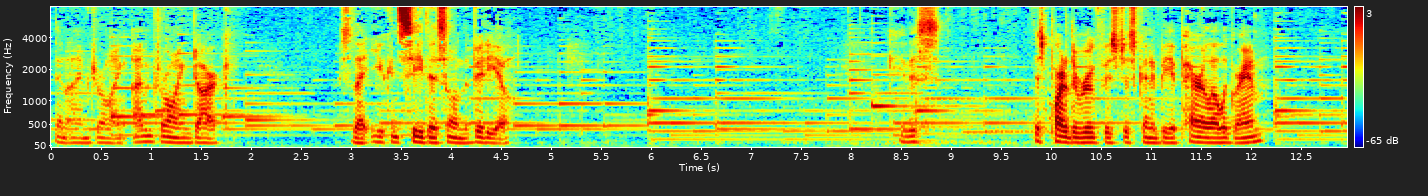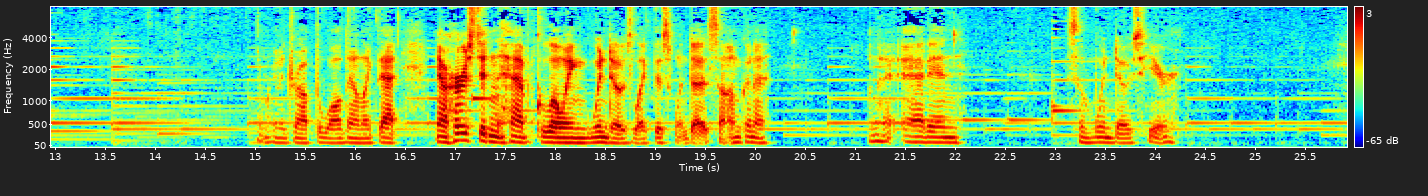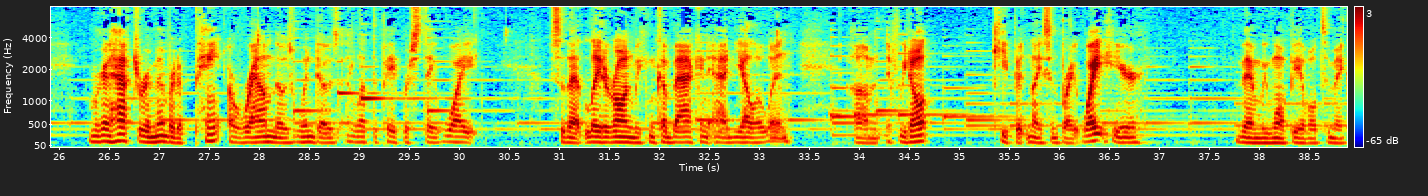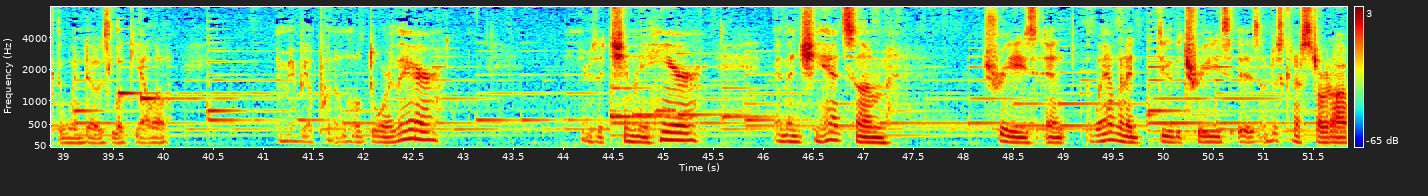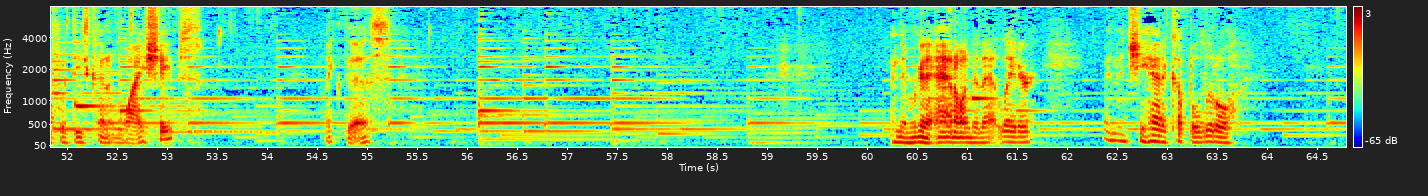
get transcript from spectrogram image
than I'm drawing. I'm drawing dark so that you can see this on the video. Okay, this this part of the roof is just going to be a parallelogram. Drop the wall down like that. Now hers didn't have glowing windows like this one does, so I'm to I'm to add in some windows here. We're going to have to remember to paint around those windows and let the paper stay white so that later on we can come back and add yellow in. Um, if we don't keep it nice and bright white here, then we won't be able to make the windows look yellow. And maybe I'll put a little door there. There's a chimney here. And then she had some trees and the way I'm going to do the trees is I'm just going to start off with these kind of Y shapes like this. and then we're going to add on to that later. And then she had a couple little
